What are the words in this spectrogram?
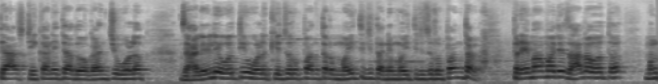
त्याच ठिकाणी त्या दोघांची ओळख झालेली होती. ओळखीचं रूपांतर मैत्रीत आणि मैत्रीचं रूपांतर प्रेमामध्ये झालं होतं. मग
